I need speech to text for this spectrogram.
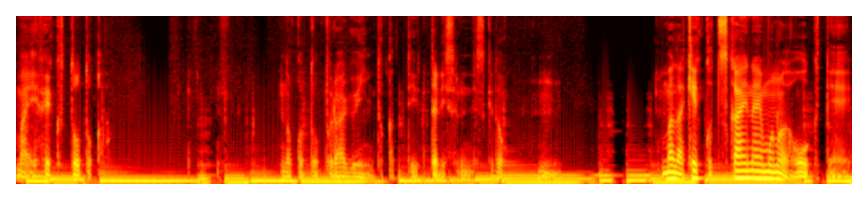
まあエフェクトとかのことをプラグインとかって言ったりするんですけど、うん、まだ結構使えないものが多くて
